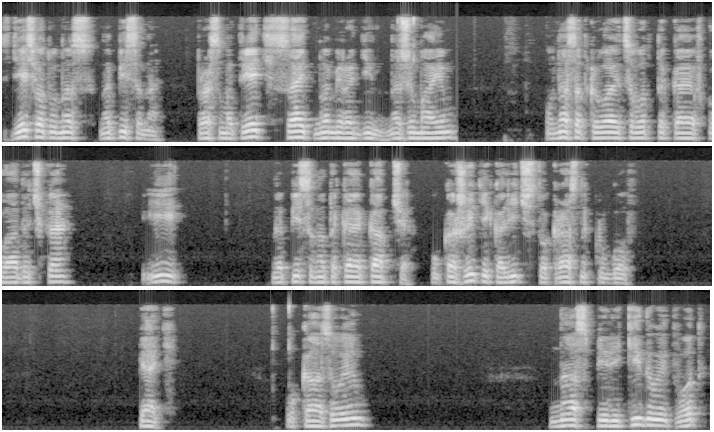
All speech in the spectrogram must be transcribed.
Здесь вот у нас написано «Просмотреть сайт номер один». Нажимаем. У нас открывается вот такая вкладочка. И написана такая капча. Укажите количество красных кругов. 5. Указываем. Нас перекидывает вот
